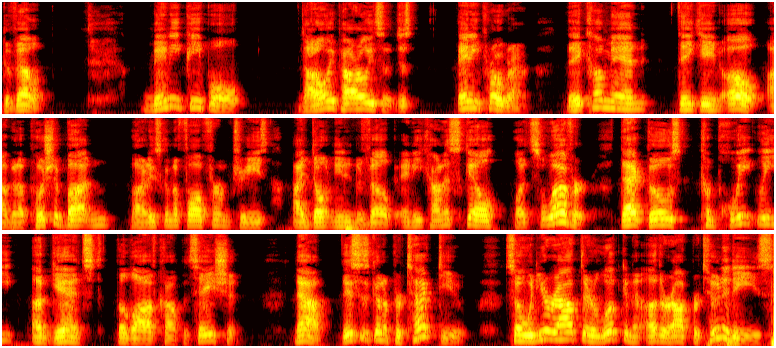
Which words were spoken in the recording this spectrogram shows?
develop. Many people, not only Power Lisa, just any program, they come in thinking, oh, I'm going to push a button, money's going to fall from trees. I don't need to develop any kind of skill whatsoever. That goes completely against the law of compensation. Now, this is going to protect you. So when you're out there looking at other opportunities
